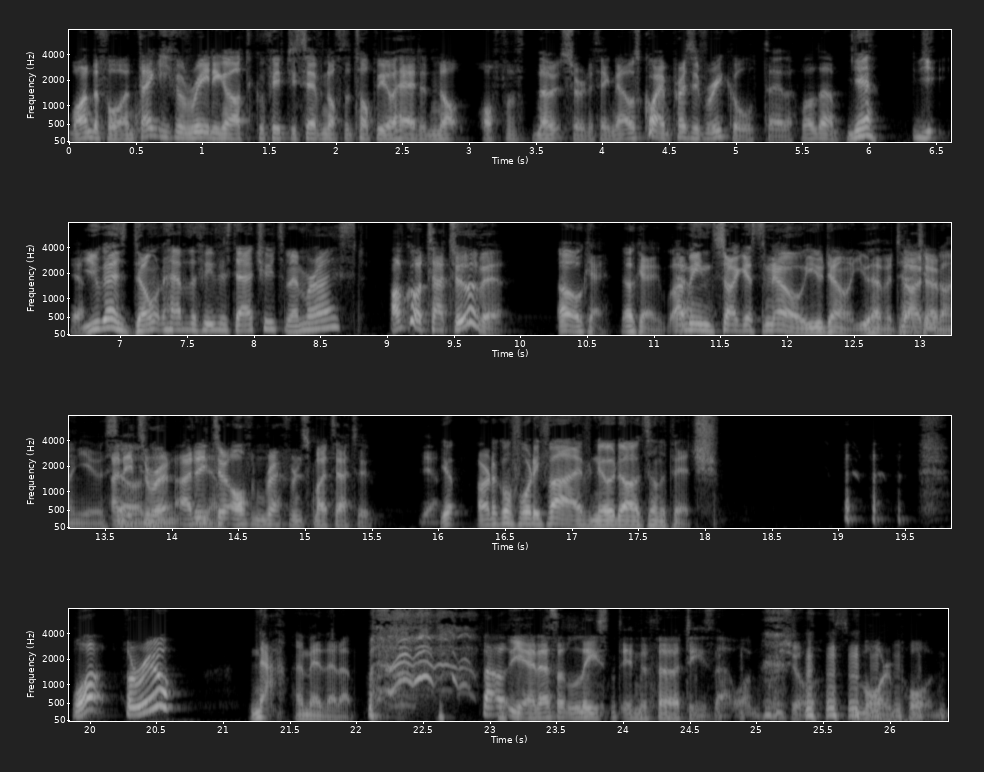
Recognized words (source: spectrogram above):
Wonderful. And thank you for reading Article 57 off the top of your head and not off of notes or anything. That was quite impressive recall, Taylor. Well done. Yeah. Y- You guys don't have the FIFA statutes memorized? I've got a tattoo of it. Oh, okay. Okay. I mean, so I guess no, you don't. You have a No, tattooed don't. on you. I need to. Re- then, I need you to often reference my tattoo. Yeah. Yep. Article 45, no dogs on the pitch. What for real? Nah, I made that up. That, yeah, that's at least in the 30s. That one for sure. It's more important.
